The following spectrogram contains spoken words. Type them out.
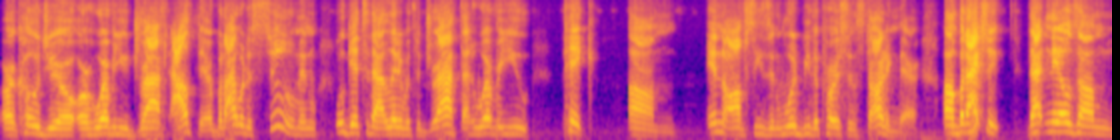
or Koji or, or whoever you draft out there. But I would assume, and we'll get to that later with the draft, that whoever you pick um, in the offseason would be the person starting there. Um, but actually, that nails um,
